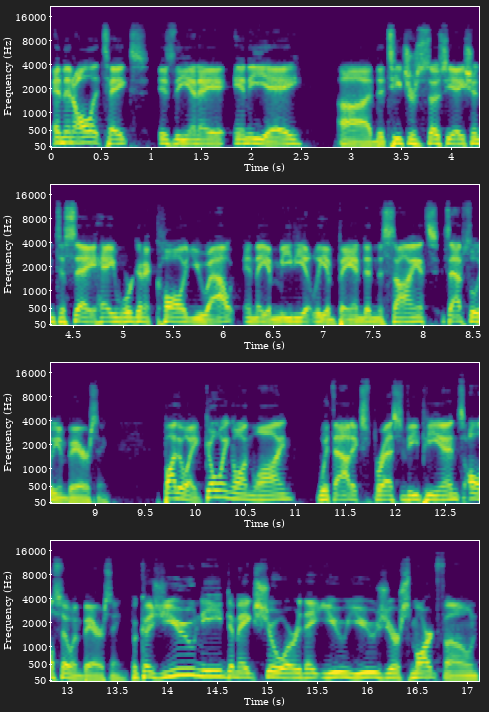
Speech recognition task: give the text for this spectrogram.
And then all it takes is the NA, NEA, uh, the Teachers Association, to say, hey, we're going to call you out. And they immediately abandon the science. It's absolutely embarrassing. By the way, going online without Express VPNs also embarrassing because you need to make sure that you use your smartphone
